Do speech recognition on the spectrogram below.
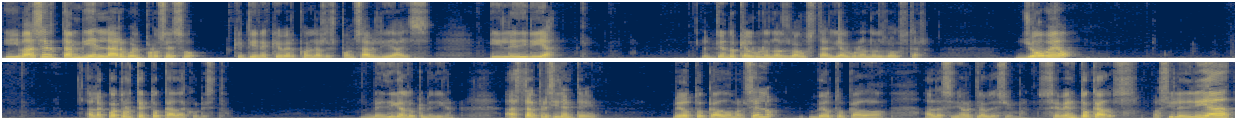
Y va a ser también largo el proceso que tiene que ver con las responsabilidades. Y le diría, entiendo que a algunos no les va a gustar y a algunos no les va a gustar. Yo veo a la 4T tocada con esto. Me digan lo que me digan. Hasta el presidente. ¿eh? Veo tocado a Marcelo, veo tocado a la señora Claudia Sheinbaum. Se ven tocados. Así le diría,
